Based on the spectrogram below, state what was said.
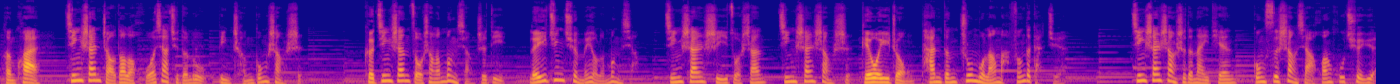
很快，金山找到了活下去的路，并成功上市。可金山走上了梦想之地，雷军却没有了梦想。金山是一座山，金山上市给我一种攀登珠穆朗玛峰的感觉。金山上市的那一天，公司上下欢呼雀跃。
